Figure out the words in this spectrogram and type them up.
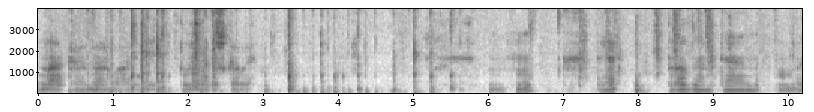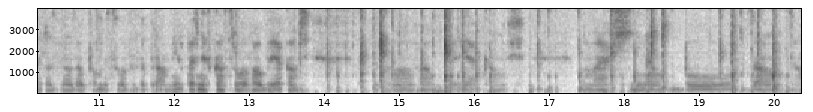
nakazała pójść do szkoły. Mhm. Jak problem ten by rozwiązał pomysłowy Dobromir? Pewnie skonstruowałby jakąś machinę budzącą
